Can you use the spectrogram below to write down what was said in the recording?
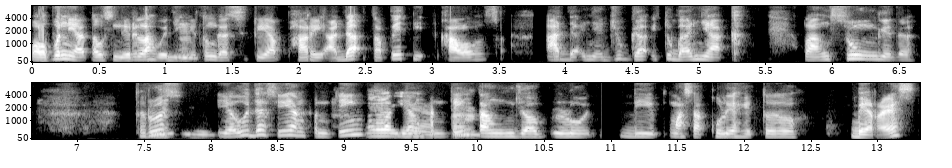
walaupun ya tahu sendirilah wedding hmm. itu nggak setiap hari ada, tapi kalau adanya juga itu banyak langsung gitu. Terus hmm. ya udah sih yang penting, oh, yang iya. penting hmm. tanggung jawab lu di masa kuliah itu beres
